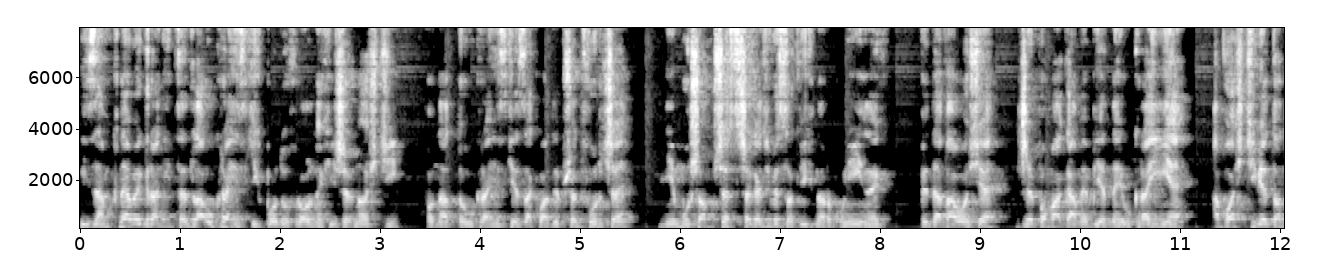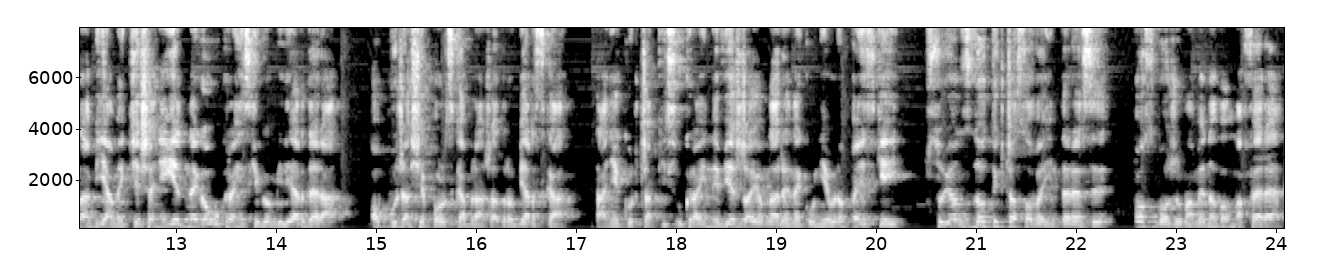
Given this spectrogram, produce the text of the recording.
i zamknęły granice dla ukraińskich płodów rolnych i żywności. Ponadto ukraińskie zakłady przetwórcze nie muszą przestrzegać wysokich norm unijnych. Wydawało się, że pomagamy biednej Ukrainie, a właściwie to nabijamy kieszenie jednego ukraińskiego miliardera. Oburza się polska branża drobiarska. Tanie kurczaki z Ukrainy wjeżdżają na rynek Unii Europejskiej, psując dotychczasowe interesy. Po zbożu mamy nową aferę.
